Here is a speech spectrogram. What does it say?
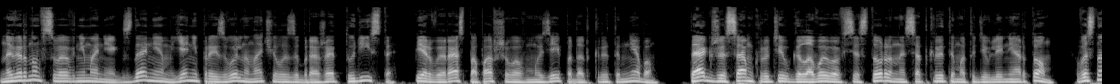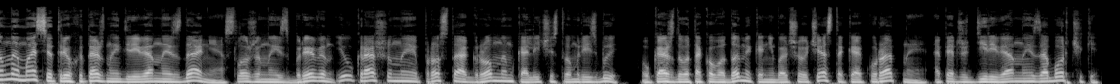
Но вернув свое внимание к зданиям, я непроизвольно начал изображать туриста, первый раз попавшего в музей под открытым небом. Также сам крутил головой во все стороны с открытым от удивления ртом. В основной массе трехэтажные деревянные здания, сложенные из бревен и украшенные просто огромным количеством резьбы. У каждого такого домика небольшой участок и аккуратные, опять же, деревянные заборчики.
